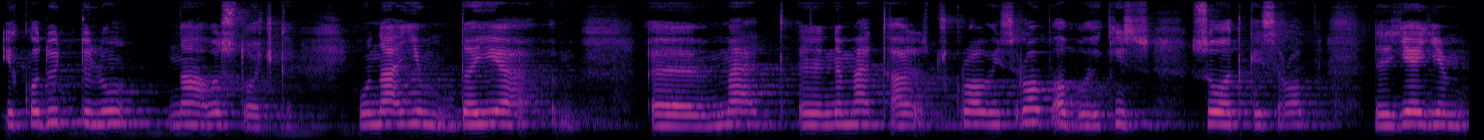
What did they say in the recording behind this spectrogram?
і кладуть тлю на листочки. Вона їм дає мед, е, не мед, а цукровий сироп або якийсь солодкий сироп, дає їм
